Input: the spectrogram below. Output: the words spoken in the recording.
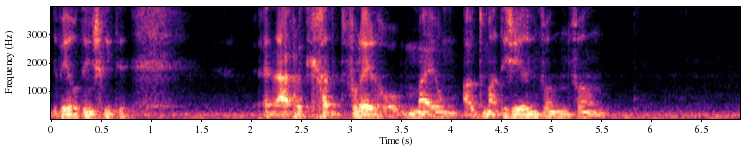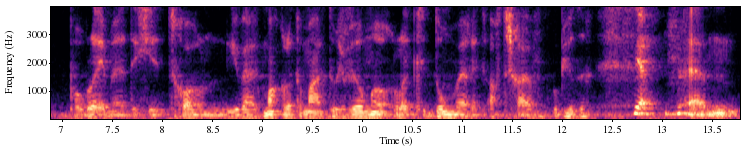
de wereld inschieten. En eigenlijk gaat het volledig om mij om automatisering van, van problemen. Dat je het gewoon je werk makkelijker maakt door zoveel mogelijk dom werk af te schuiven op de computer. Ja. En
